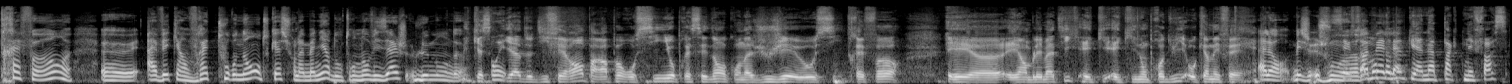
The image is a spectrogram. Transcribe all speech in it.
très fort, euh, avec un vrai tournant, en tout cas sur la manière dont on envisage le monde. Qu'est-ce qu'il y a de différent par rapport aux signaux précédents qu'on a jugés eux aussi très forts et, euh, et emblématiques et qui, et qui n'ont produit aucun effet Alors, mais je, je vous rappelle... quand même qu'il y a un impact néfaste.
